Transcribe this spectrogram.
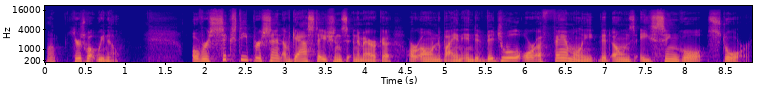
Well, here's what we know. Over 60% of gas stations in America are owned by an individual or a family that owns a single store.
